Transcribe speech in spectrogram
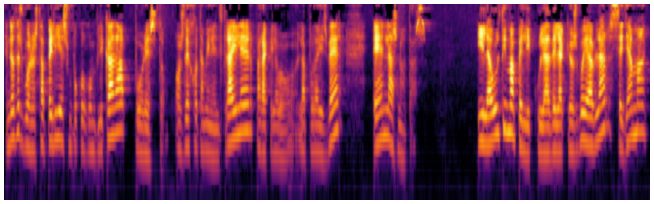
Entonces, bueno, esta peli es un poco complicada por esto. Os dejo también el tráiler para que la podáis ver en las notas. Y la última película de la que os voy a hablar se llama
